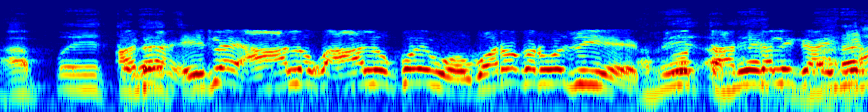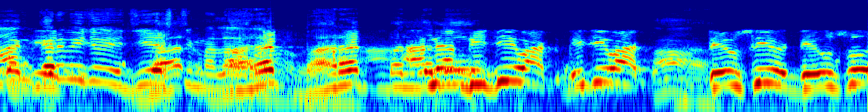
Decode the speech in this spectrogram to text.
એટલે આ લોકો આ લોકોએ ઉભારો કરવો જોઈએ. તાત્કાલિક હવે આવી માંગ શકે. કરવી જોઈએ જીએસટી ભારત ભારત અને બીજી વાત બીજી વાત. દેવસી દેવસો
